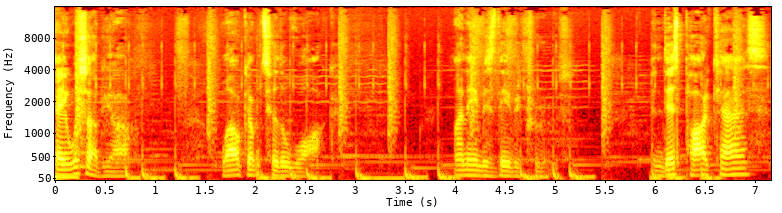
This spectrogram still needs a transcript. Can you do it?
Hey, what's up, y'all? Welcome to The Walk. My name is David Cruz. In this podcast,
